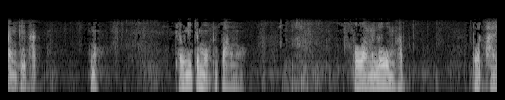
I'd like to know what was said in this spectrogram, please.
ตั้งที่พักเนาะแถวนี้จะเหมาะหรือเปล่าเนาะเพราะว่ามันโล่งครับ ปลอดภัย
